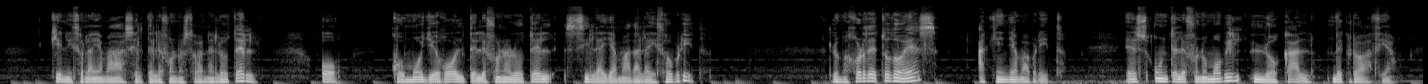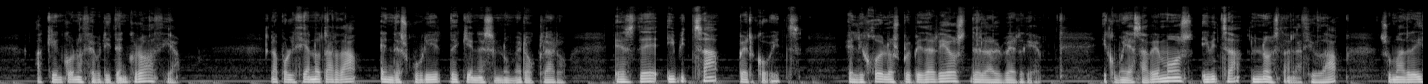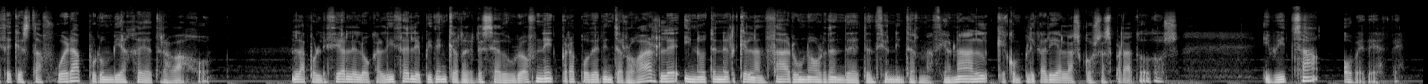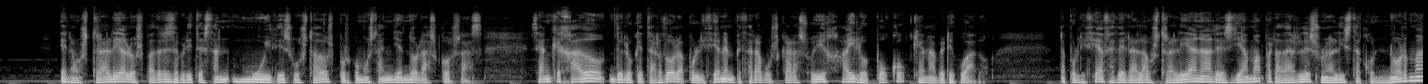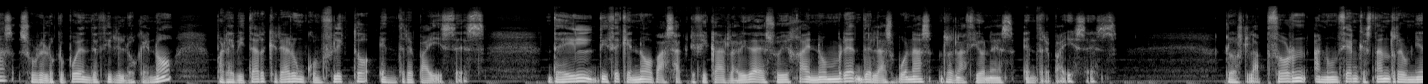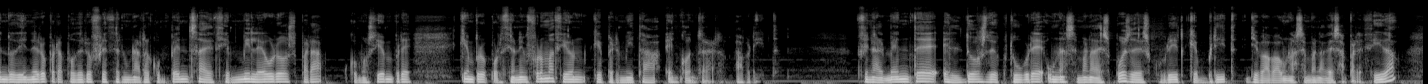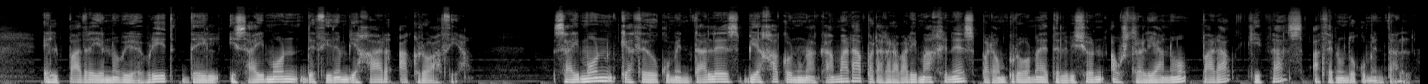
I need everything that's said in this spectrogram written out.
¿Quién hizo la llamada si el teléfono estaba en el hotel? ¿O cómo llegó el teléfono al hotel si la llamada la hizo Brit? Lo mejor de todo es a quién llama Brit. Es un teléfono móvil local de Croacia. ¿A quién conoce Brit en Croacia? La policía no tarda en descubrir de quién es el número, claro. Es de Ivica Perkovic, el hijo de los propietarios del albergue. Y como ya sabemos, Ivica no está en la ciudad. Su madre dice que está fuera por un viaje de trabajo. La policía le localiza y le piden que regrese a Dubrovnik para poder interrogarle y no tener que lanzar una orden de detención internacional que complicaría las cosas para todos. Ibiza obedece. En Australia los padres de Brit están muy disgustados por cómo están yendo las cosas. Se han quejado de lo que tardó la policía en empezar a buscar a su hija y lo poco que han averiguado. La Policía Federal Australiana les llama para darles una lista con normas sobre lo que pueden decir y lo que no, para evitar crear un conflicto entre países. Dale dice que no va a sacrificar la vida de su hija en nombre de las buenas relaciones entre países. Los Lapthorn anuncian que están reuniendo dinero para poder ofrecer una recompensa de 100.000 euros para, como siempre, quien proporcione información que permita encontrar a Brit. Finalmente, el 2 de octubre, una semana después de descubrir que Brit llevaba una semana desaparecida, el padre y el novio de Brit, Dale y Simon, deciden viajar a Croacia. Simon, que hace documentales, viaja con una cámara para grabar imágenes para un programa de televisión australiano para, quizás, hacer un documental.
